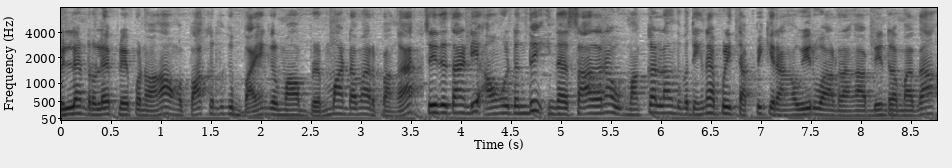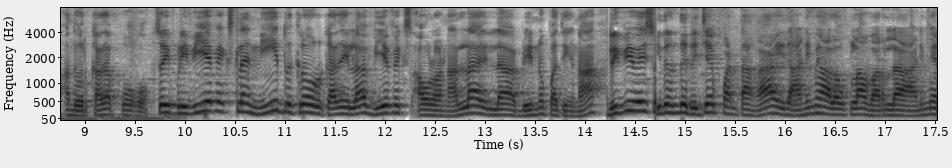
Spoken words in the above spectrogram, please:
வில்லன் ரோலே ப்ளே பண்ணுவாங்க. அவங்க பார்க்கறதுக்கு பயங்கரமாக பிரம்மாண்டமாக இருப்பாங்க. ஸோ இதை தாண்டி அவங்ககிட்ட வந்து இந்த சாதாரண மக்கள்லாம் வந்து பார்த்தீங்கன்னா எப்படி தப்பிக்கிறாங்க உயிர் வாழ்கிறாங்க அப்படின்ற மாதிரி தான் அந்த ஒரு கதை போகும். ஸோ இப்படி விஎஃப்எக்ஸில் நீட் இருக்கிற ஒரு கதையில் விஎஃப்எக்ஸ் அவ்வளோ நல்லா இல்லை அப்படின்னு பார்த்தீங்கன்னா ரிவ்யூவைஸ் இது வந்து ரிஜெக்ட் பண்ணிட்டாங்க. இது அனிமே அளவுக்குலாம் வரல. அனிமே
